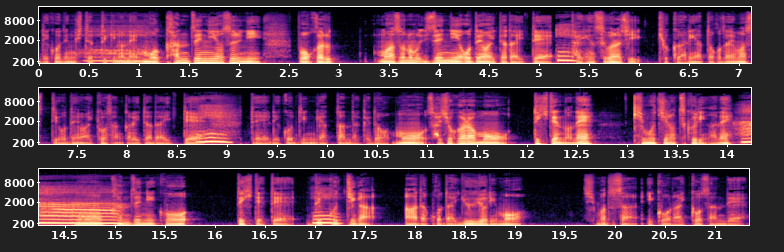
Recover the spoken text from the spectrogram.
レコーディングしてる時のね、もう完全に要するに、ボーカル、まあその事前にお電話いただいて、ええ。大変素晴らしい曲ありがとうございますっていうお電話、愛子さんからいただいて、ええ。で、レコーディングやったんだけど、もう最初からもうできてんのね、気持ちの作りがね。もうあ完全にこう、できてて、で、ええ。こっちが、ああだこうだ言うよりも、島田さんイコールあきこさんで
